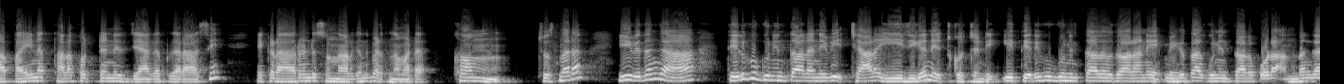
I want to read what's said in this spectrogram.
ఆ పైన తల కొట్టు అనేది జాగ్రత్తగా రాసి ఇక్కడ రెండు సున్నాల కింద పెడుతున్నమాట కమ్. చూస్తున్నారా? ఈ విధంగా తెలుగు గుణింతాలు అనేవి చాలా ఈజీగా నేర్చుకోవచ్చండి. ఈ తెలుగు గుణింతాల ద్వారానే మిగతా గుణింతాలు కూడా అందంగా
